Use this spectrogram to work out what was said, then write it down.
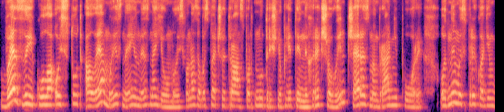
везикула ось тут, але ми з нею не знайомились. Вона забезпечує транспорт внутрішньоклітинних речовин через мембранні пори. Одним із прикладів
